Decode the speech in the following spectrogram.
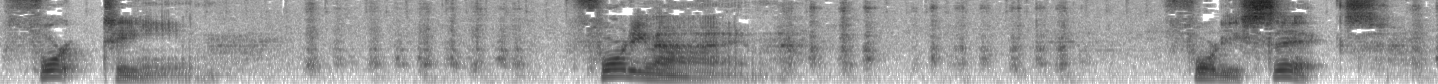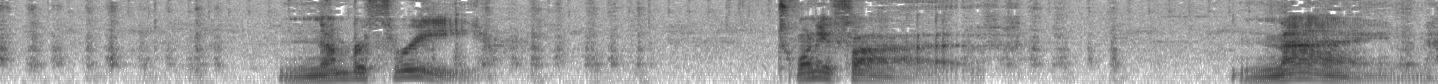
14. 49. 46. Number 3. 25. 9.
